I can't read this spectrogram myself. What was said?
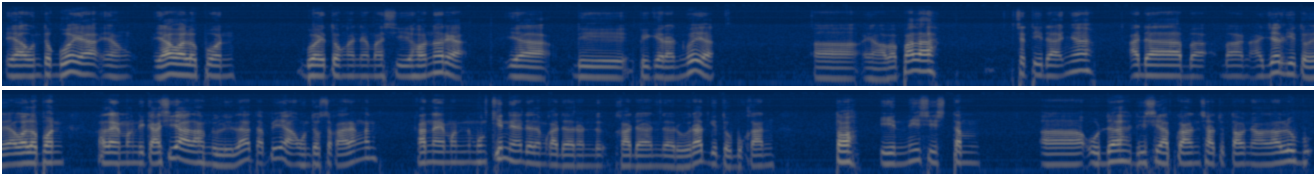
ya. Untuk gue ya yang ya walaupun gue hitungannya masih honor ya ya di pikiran gue ya eh ya nggak apa-apa lah. Setidaknya ada ba- bahan ajar gitu ya. Walaupun kalau emang dikasih alhamdulillah. Tapi ya untuk sekarang kan karena emang mungkin ya dalam keadaan keadaan darurat gitu. Bukan toh ini sistem eh, udah disiapkan satu tahun yang lalu. Bu-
